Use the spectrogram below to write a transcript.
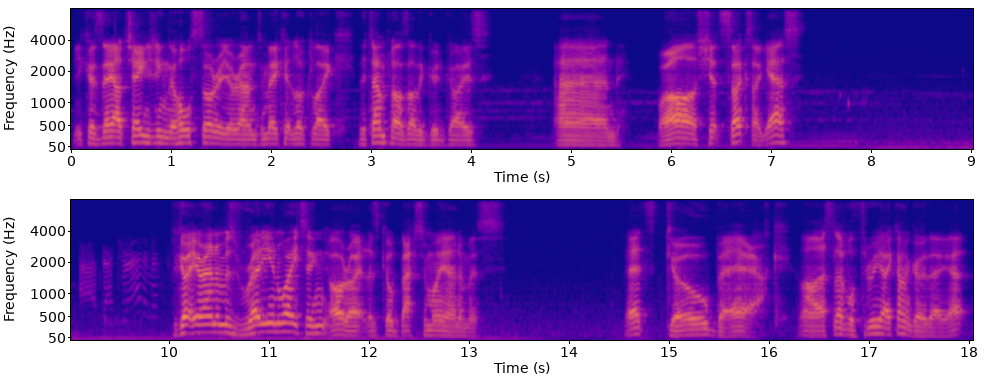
Because they are changing the whole story around to make it look like the Templars are the good guys. And, well, shit sucks, I guess. If you got your animus ready and waiting, alright, let's go back to my animus. Let's go back. Oh, that's level 3, I can't go there yet.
